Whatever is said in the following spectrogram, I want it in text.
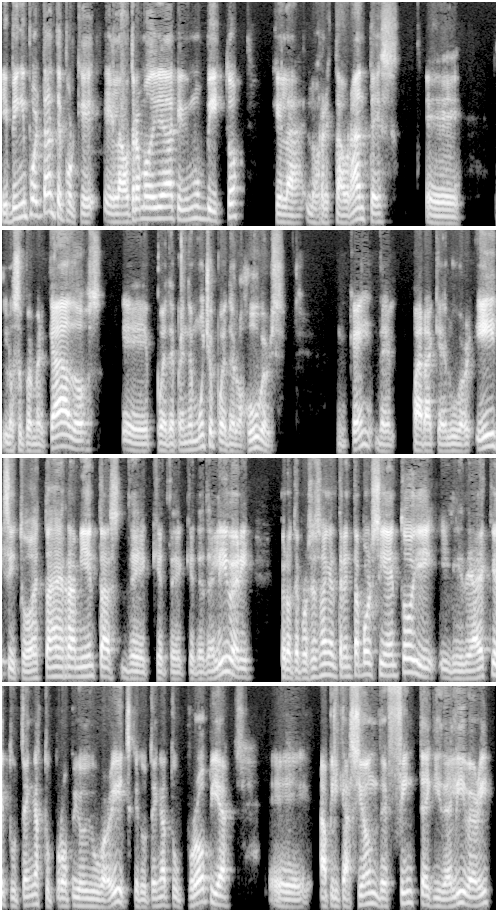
Y es bien importante porque la otra modalidad que hemos visto, que los restaurantes, los supermercados, pues dependen mucho pues de los Ubers, ¿ok? De, para que el Uber Eats y todas estas herramientas de, que, te, que de delivery, pero te procesan el 30% y, y, la idea es que tú tengas tu propio Uber Eats, que tú tengas tu propia eh, aplicación de fintech y delivery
